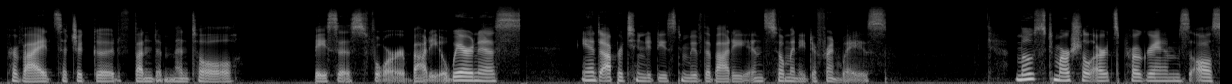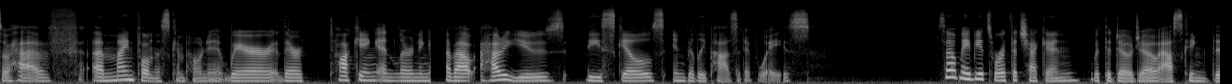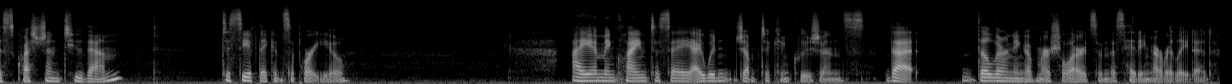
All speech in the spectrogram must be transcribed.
provide such a good fundamental basis for body awareness and opportunities to move the body in so many different ways. Most martial arts programs also have a mindfulness component where they're talking and learning about how to use these skills in really positive ways. So maybe it's worth a check in with the dojo asking this question to them to see if they can support you. I am inclined to say I wouldn't jump to conclusions that the learning of martial arts and this hitting are related.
